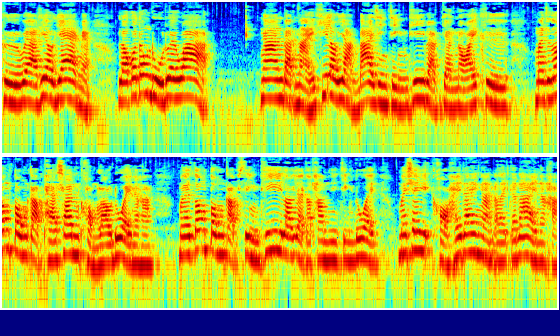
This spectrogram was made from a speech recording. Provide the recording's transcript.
คือเวลาที่เราแยกเนี่ย เราก็ต้องดูด้วยว่า งานแบบไหนที่เราอยากได้จริง ๆ ที่แบบอย่างน้อยคือ มันจะต้องตรงกับแพชชั่นของเราด้วยนะคะ มันจะต้องตรงกับสิ่งที่เราอยากจะทำจริง ๆ ด้วย ไม่ใช่ขอให้ได้งานอะไรก็ได้นะคะ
